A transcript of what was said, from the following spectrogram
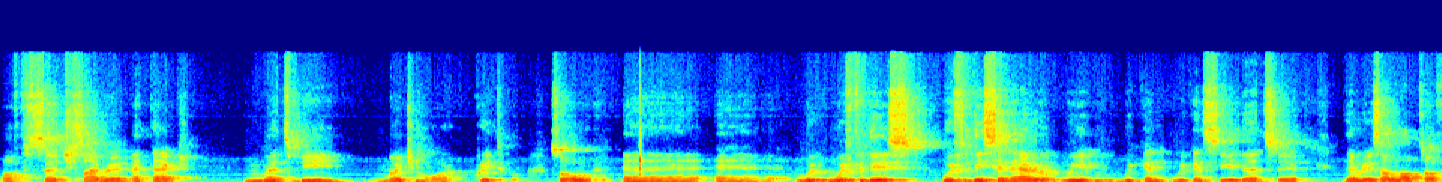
of such cyber attack must be much more critical. So uh, uh, with, with, this with this scenario, we we can we can see that uh, there is a lot of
